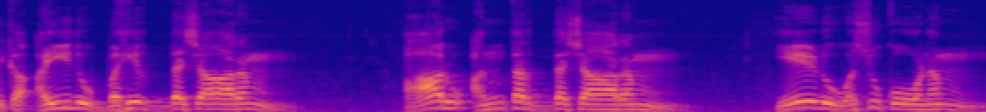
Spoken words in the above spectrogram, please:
ఇక ఐదు బహిర్దశారం. ఆరు అంతర్దశారం. ఏడు వశుకోణం.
